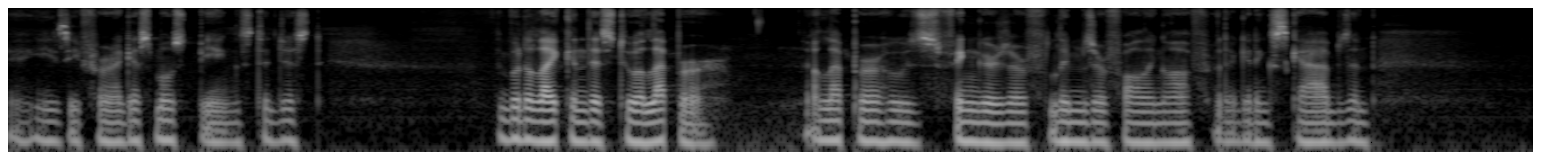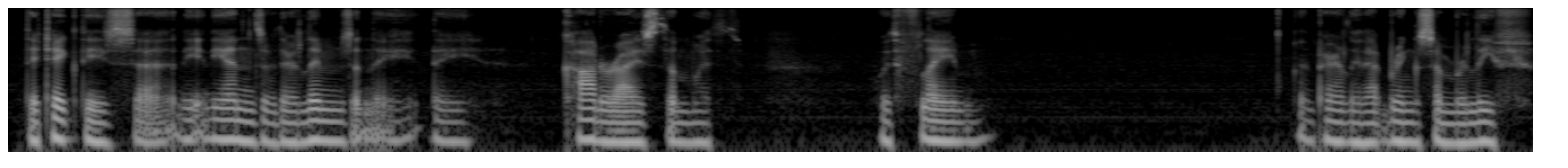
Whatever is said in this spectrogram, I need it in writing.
Yeah, easy for, I guess, most beings to just... The Buddha likened this to a leper. A leper whose fingers or limbs are falling off, or they're getting scabs, and they take these uh, the the ends of their limbs and they they cauterize them with with flame. And apparently that brings some relief.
